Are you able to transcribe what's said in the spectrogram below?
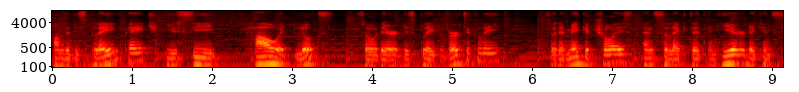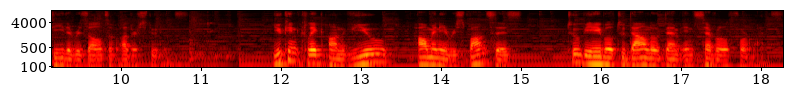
On the display page, you see how it looks. So they're displayed vertically. So they make a choice and select it. And here they can see the results of other students. You can click on View how many responses to be able to download them in several formats.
